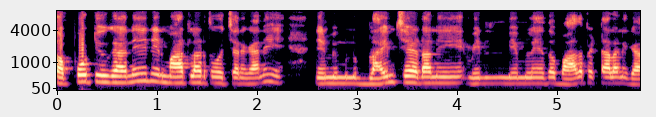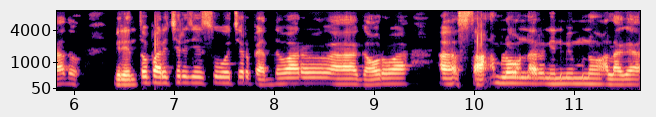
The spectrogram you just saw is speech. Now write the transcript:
సపోర్టివ్గానే నేను మాట్లాడుతూ వచ్చాను కానీ నేను మిమ్మల్ని బ్లైమ్ చేయడాన్ని మిమ్మల్ని ఏదో బాధ పెట్టాలని కాదు. మీరు ఎంతో పరిచయం చేస్తూ వచ్చారు. పెద్దవారు గౌరవ స్థానంలో ఉన్నారు. నేను మిమ్మల్ని అలాగా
